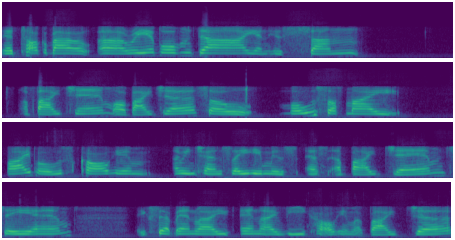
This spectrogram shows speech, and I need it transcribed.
that talk about uh, Rehoboam die and his son Abijam or Abijah. So most of my Bibles call him, I mean, translate him as, as Abijam, J-M, except NIV call him Abijah,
